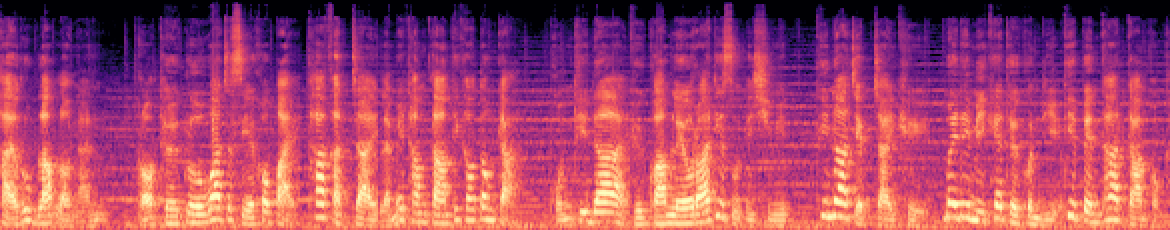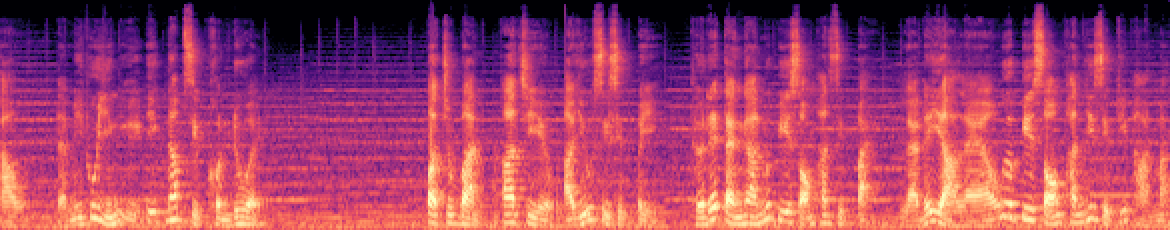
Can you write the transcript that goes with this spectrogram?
ถ่ายรูปลับเหล่านั้น เพราะเธอกลัวว่าจะเสียเข้าไป ถ้าขัดใจและไม่ทำตามที่เขาต้องการ ผลที่ได้คือความเลวร้ายที่สุดในชีวิต ที่น่าเจ็บใจคือ ไม่ได้มีแค่เธอคนเดียวที่เป็นทาสกามของเขา แต่มีผู้หญิงอื่นอีกนับสิบคนด้วย ปัจจุบันอาเจียวอายุ 40 ปี ธอได้แต่งงานเมื่อปี 2018 และได้หย่าแล้วเมื่อปี 2020 ที่ผ่านมา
